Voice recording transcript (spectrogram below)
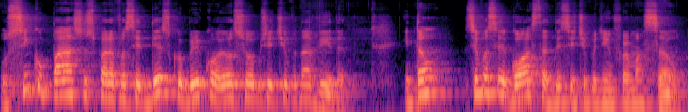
os cinco passos para você descobrir qual é o seu objetivo na vida. Então, se você gosta desse tipo de informação,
